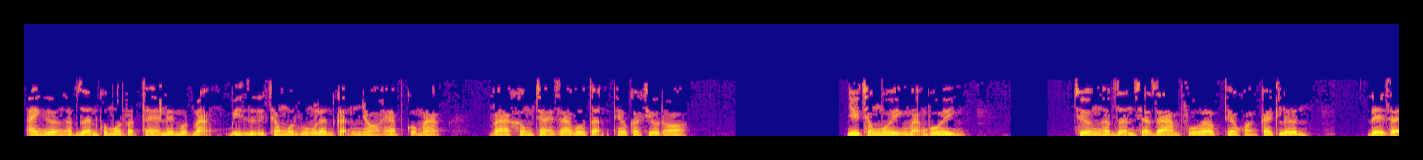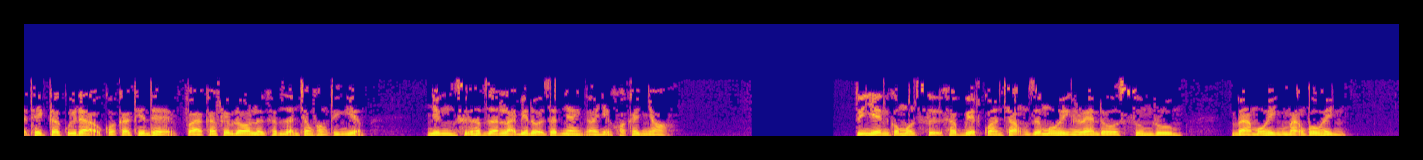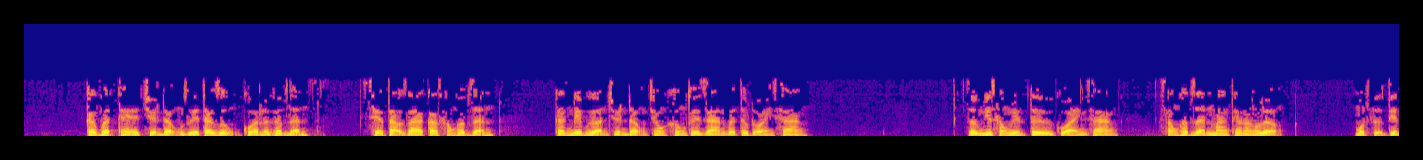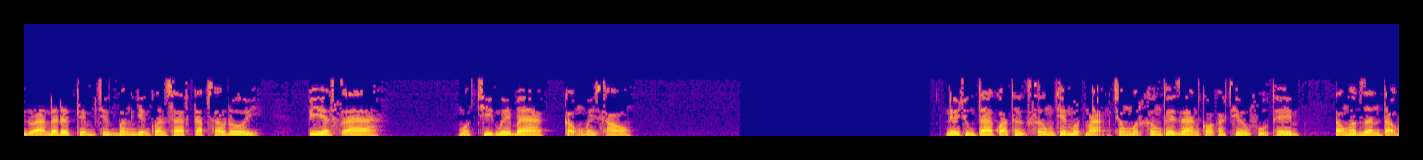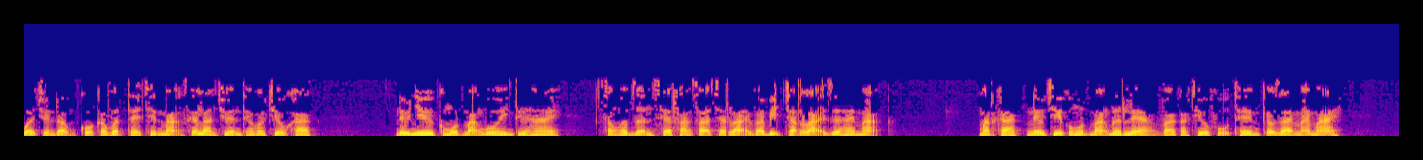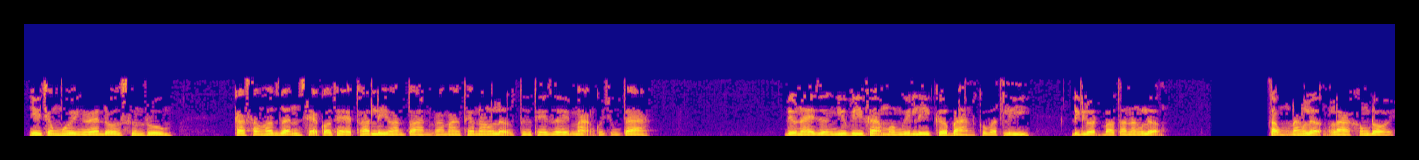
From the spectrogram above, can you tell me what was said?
Ảnh hưởng hấp dẫn của một vật thể lên một mạng bị giữ trong một vùng lân cận nhỏ hẹp của mạng và không trải ra vô tận theo các chiều đó. Như trong mô hình mạng vô hình, trường hấp dẫn sẽ giảm phù hợp theo khoảng cách lớn để giải thích các quỹ đạo của các thiên thể và các phép đo lực hấp dẫn trong phòng thí nghiệm, nhưng sự hấp dẫn lại biến đổi rất nhanh ở những khoảng cách nhỏ. Tuy nhiên có một sự khác biệt quan trọng giữa mô hình Randall-Sumrum và mô hình mạng vô hình các vật thể chuyển động dưới tác dụng của lực hấp dẫn sẽ tạo ra các sóng hấp dẫn, các nếp gợn chuyển động trong không thời gian với tốc độ ánh sáng. Giống như sóng điện từ của ánh sáng, sóng hấp dẫn mang theo năng lượng. Một sự tiên đoán đã được kiểm chứng bằng những quan sát cặp sao đôi PSA 1913 cộng 16. Nếu chúng ta quả thực sống trên một mạng trong một không thời gian có các chiều phụ thêm, sóng hấp dẫn tạo bởi chuyển động của các vật thể trên mạng sẽ lan truyền theo các chiều khác. Nếu như có một mạng vô hình thứ hai, sóng hấp dẫn sẽ phản xạ trở lại và bị chặn lại giữa hai mạng. Mặt khác, nếu chỉ có một mạng đơn lẻ và các chiều phụ thêm kéo dài mãi mãi, như trong mô hình Randall Sunroom, các sóng hấp dẫn sẽ có thể thoát ly hoàn toàn và mang theo năng lượng từ thế giới mạng của chúng ta. Điều này dường như vi phạm một nguyên lý cơ bản của vật lý, định luật bảo toàn năng lượng. Tổng năng lượng là không đổi,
